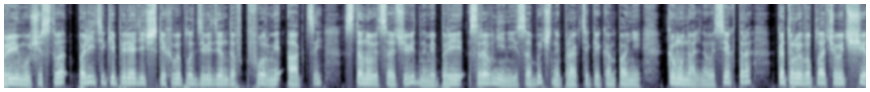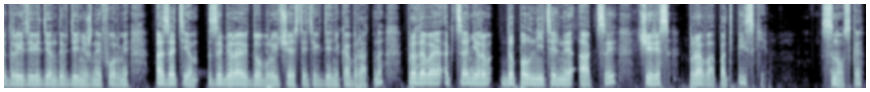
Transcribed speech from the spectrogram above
Преимущество политики периодических выплат дивидендов в форме акций становятся очевидными при сравнении с обычной практикой компаний коммунального сектора, которые выплачивают щедрые дивиденды в денежной форме, а затем забирают добрую часть этих денег обратно, продавая акционерам дополнительные акции через права подписки. Сноска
